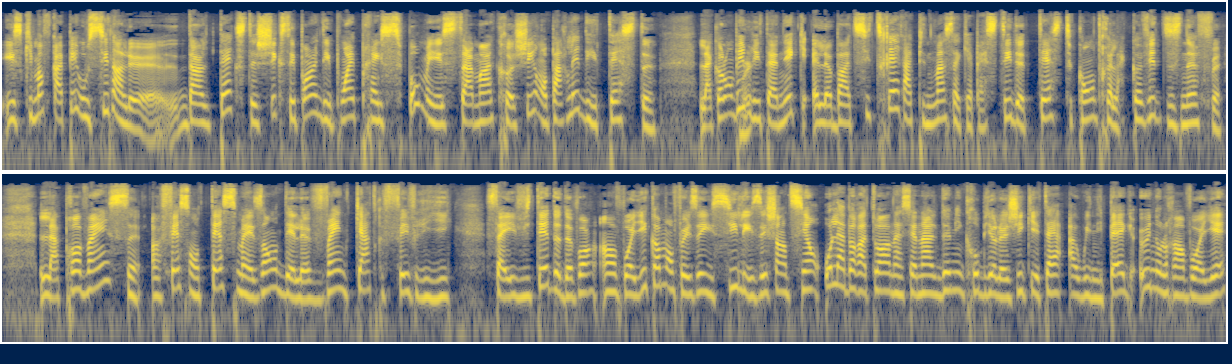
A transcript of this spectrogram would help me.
Et ce qui m'a frappé aussi dans le dans le texte, je sais que c'est pas un des points principaux, mais ça m'a accroché. On parlait des tests. La Colombie-Britannique, elle a bâti très rapidement sa capacité de contre la COVID-19. La province a fait son test maison dès le 24 février. Ça évitait de devoir envoyer, comme on faisait ici, les échantillons au laboratoire national de microbiologie qui était à Winnipeg. Eux nous le renvoyaient.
